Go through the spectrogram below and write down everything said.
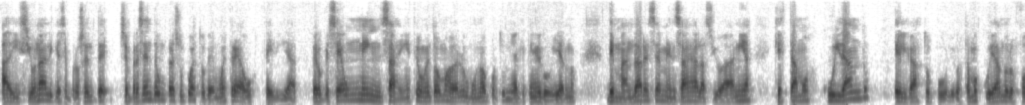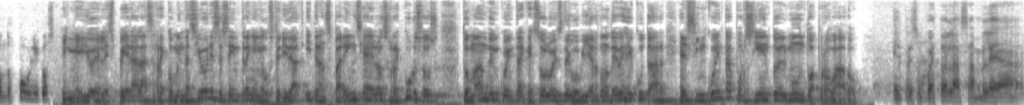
adicional y que se presente, se presente un presupuesto que demuestre austeridad, pero que sea un mensaje. En este momento vamos a verlo como una oportunidad que tiene el gobierno de mandar ese mensaje a la ciudadanía que estamos cuidando el gasto público, estamos cuidando los fondos públicos. En medio de la espera, las recomendaciones se centran en austeridad y transparencia de los recursos, tomando en cuenta que solo este gobierno debe ejecutar el 50% del monto aprobado. El presupuesto de la Asamblea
